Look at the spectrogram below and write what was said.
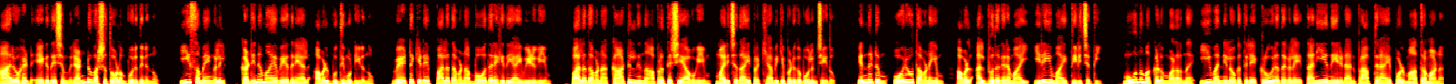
ആരോഹെഡ് ഏകദേശം രണ്ടു വർഷത്തോളം പൊരുതിനിന്നു. ഈ സമയങ്ങളിൽ കഠിനമായ വേദനയാൽ അവൾ ബുദ്ധിമുട്ടിയിരുന്നു. വേട്ടയ്ക്കിടെ പലതവണ ബോധരഹിതയായി വീഴുകയും പലതവണ കാട്ടിൽ നിന്ന് അപ്രത്യക്ഷയാവുകയും മരിച്ചതായി പ്രഖ്യാപിക്കപ്പെടുക പോലും ചെയ്തു. എന്നിട്ടും ഓരോ തവണയും അവൾ അത്ഭുതകരമായി ഇരയുമായി തിരിച്ചെത്തി. മൂന്ന് മക്കളും വളർന്ന് ഈ വന്യലോകത്തിലെ ക്രൂരതകളെ തനിയെ നേരിടാൻ പ്രാപ്തരായപ്പോൾ മാത്രമാണ്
